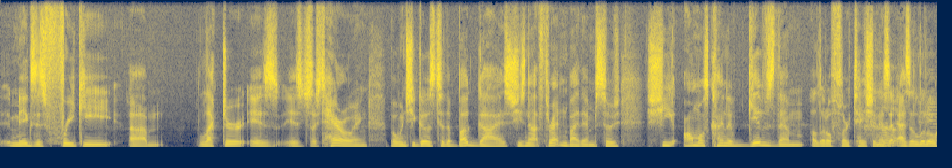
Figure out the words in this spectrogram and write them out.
Miggs is freaky. Um, Lecter is is just harrowing. But when she goes to the bug guys, she's not threatened by them. So she almost kind of gives them a little flirtation as a, as a little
